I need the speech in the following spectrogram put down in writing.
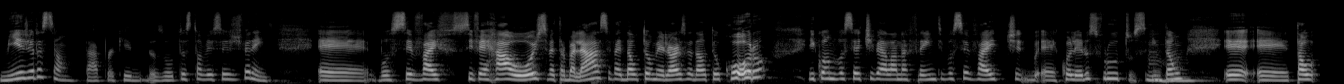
minha geração, tá? Porque das outras talvez seja diferente. É, você vai se ferrar hoje, você vai trabalhar, você vai dar o teu melhor, você vai dar o teu couro, e quando você estiver lá na frente, você vai te, é, colher os frutos. Uhum. Então, é, é, tal,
